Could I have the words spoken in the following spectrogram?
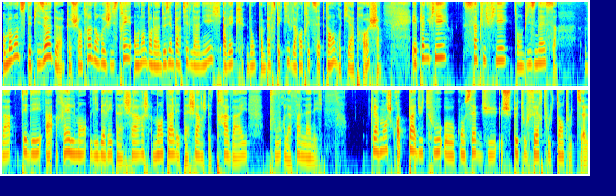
Au moment de cet épisode que je suis en train d'enregistrer, on entre dans la deuxième partie de l'année avec donc comme perspective la rentrée de septembre qui approche. Et planifier, simplifier ton business va t'aider à réellement libérer ta charge mentale et ta charge de travail pour la fin de l'année. Clairement, je ne crois pas du tout au concept du je peux tout faire tout le temps, tout seul.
